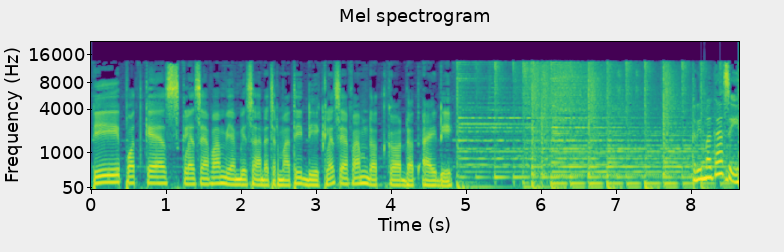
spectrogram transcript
di podcast Kelas FM yang bisa Anda cermati di kelasfm.co.id. Terima kasih.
